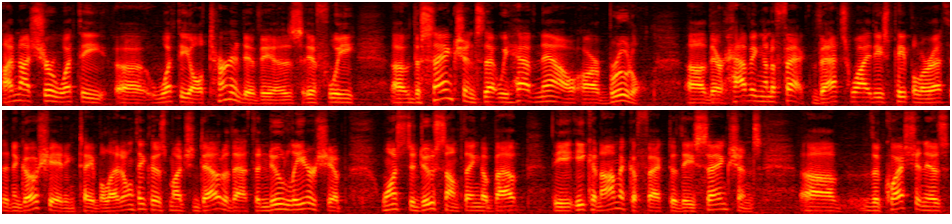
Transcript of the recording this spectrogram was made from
I'm not sure what the uh, what the alternative is if we uh, the sanctions that we have now are brutal. Uh, they're having an effect. That's why these people are at the negotiating table. I don't think there's much doubt of that. The new leadership wants to do something about the economic effect of these sanctions. Uh, the question is,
